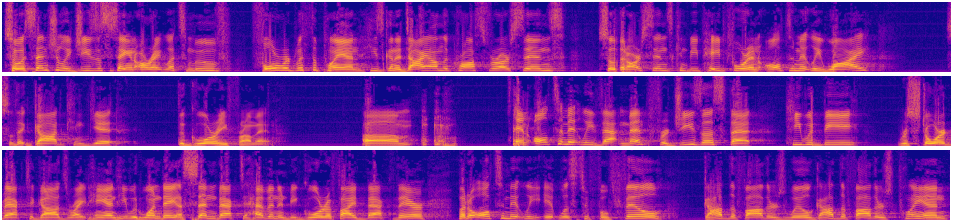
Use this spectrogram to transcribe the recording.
So essentially, Jesus is saying, all right, let's move forward with the plan. He's going to die on the cross for our sins so that our sins can be paid for. And ultimately, why? So that God can get the glory from it. Um, and ultimately, that meant for Jesus that he would be restored back to God's right hand. He would one day ascend back to heaven and be glorified back there. But ultimately, it was to fulfill God the Father's will, God the Father's plan,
